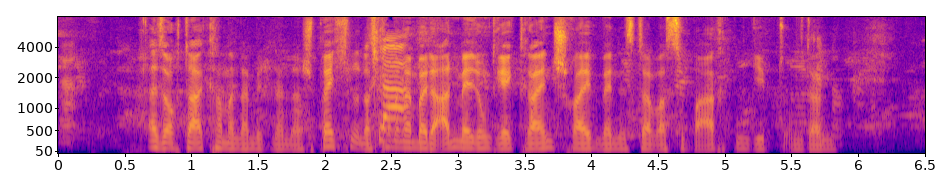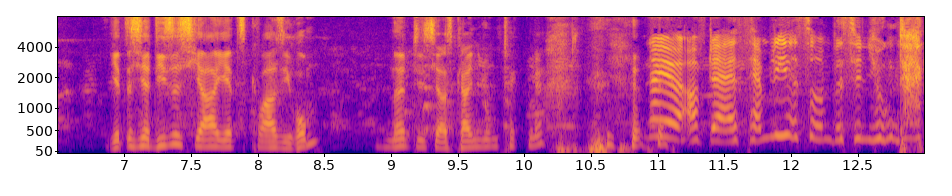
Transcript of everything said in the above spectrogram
Ja. Also auch da kann man dann miteinander sprechen und das Klar. kann man dann bei der Anmeldung direkt reinschreiben, wenn es da was zu beachten gibt und dann. Genau. Jetzt ist ja dieses Jahr jetzt quasi rum. Ne, dieses Jahr ist kein Jugendtag mehr. Naja, auf der Assembly ist so ein bisschen Jugendtag,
